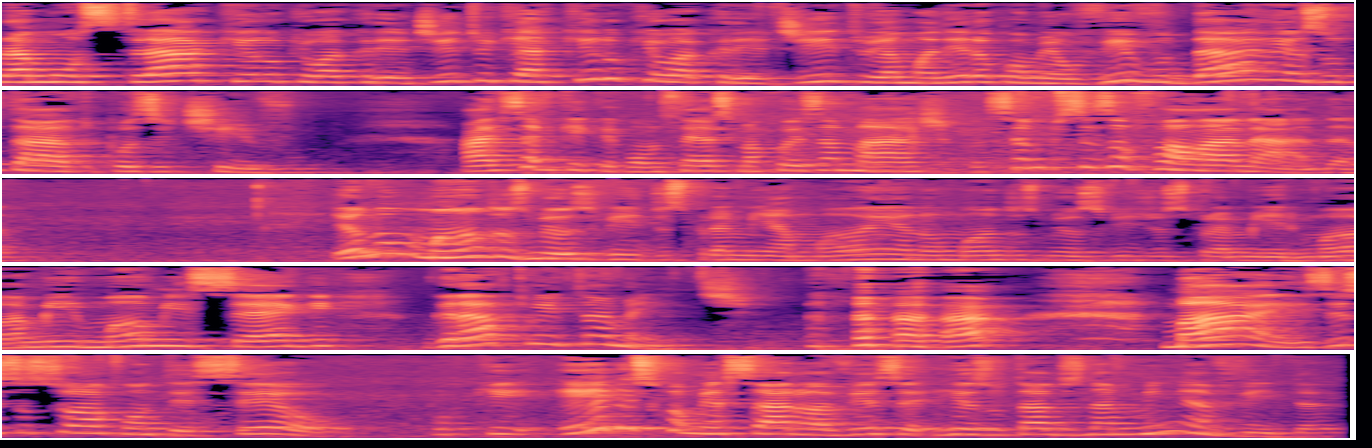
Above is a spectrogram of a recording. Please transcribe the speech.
para mostrar aquilo que eu acredito e que aquilo que eu acredito e a maneira como eu vivo dá resultado positivo. Aí sabe o que, que acontece? Uma coisa mágica. Você não precisa falar nada. Eu não mando os meus vídeos para minha mãe, eu não mando os meus vídeos para minha irmã. A minha irmã me segue gratuitamente. Mas isso só aconteceu porque eles começaram a ver resultados na minha vida.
